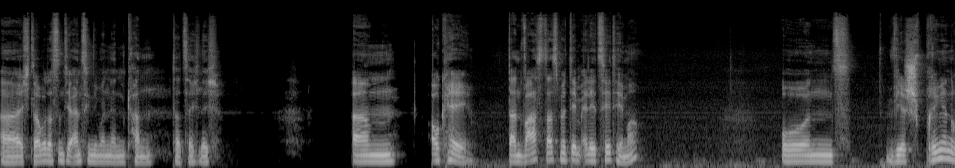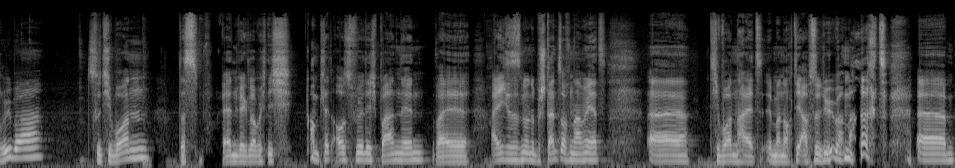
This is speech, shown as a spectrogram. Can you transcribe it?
Äh, ich glaube, das sind die einzigen, die man nennen kann, tatsächlich. Ähm, okay. Dann war es das mit dem LEC-Thema. Und wir springen rüber zu T1. Das werden wir, glaube ich, nicht komplett ausführlich behandeln, weil eigentlich ist es nur eine Bestandsaufnahme jetzt. Äh, T1 halt immer noch die absolute Übermacht. Ähm,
